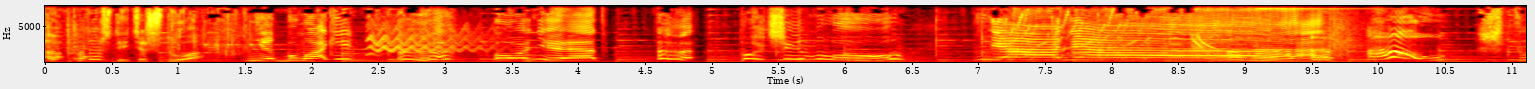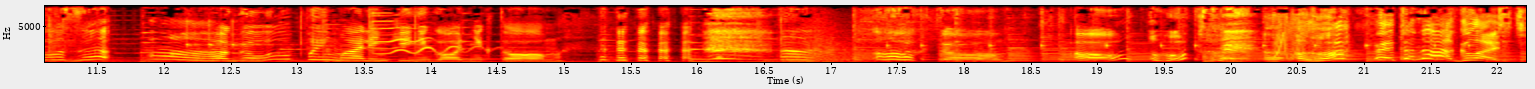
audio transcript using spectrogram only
А, Подождите, что? Нет бумаги? О, нет! Почему? Няня! А, глупый маленький негодник Том. Ох, Том. О, упс. Ага, это наглость!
